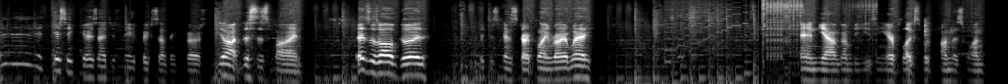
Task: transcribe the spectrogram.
Eh, yes it goes, I just need to fix something first. You know what, this is fine. This is all good. We're just gonna start playing right away. And yeah, I'm gonna be using earplugs on this one.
